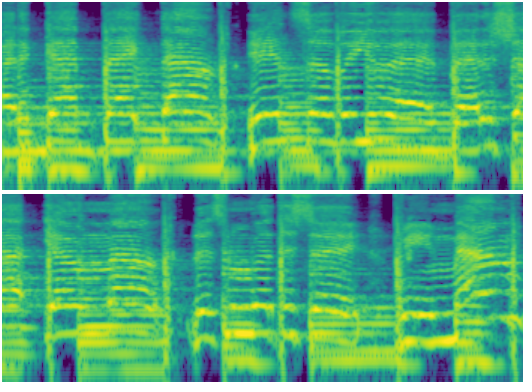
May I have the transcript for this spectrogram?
better get back down. It's over your head, better shut your mouth. Listen what they say, remember.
